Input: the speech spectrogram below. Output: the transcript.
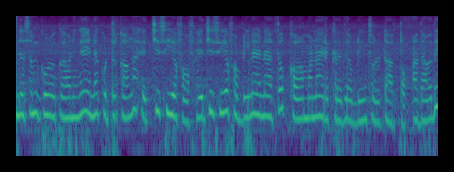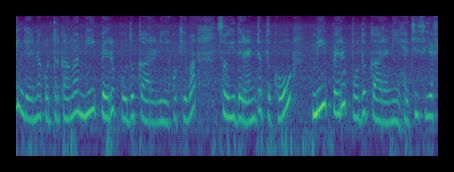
இந்த சம் கவனிங்க என்ன கொடுத்துருக்காங்க? ஹெச்சிசிஎஃப் ஆஃப் ஹெச்சிசிஎஃப் அப்படின்னா என்ன அர்த்தம்? காமனாக இருக்கிறது அப்படின்னு சொல்லிட்டு அர்த்தம். அதாவது இங்கே என்ன கொடுத்துருக்காங்க? மீ பெரு பொது காரணி. ஓகேவா ஸோ இது ரெண்டுத்துக்கும் மீ பெரு பொது காரணி. ஹெச்சிசிஎஃப்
